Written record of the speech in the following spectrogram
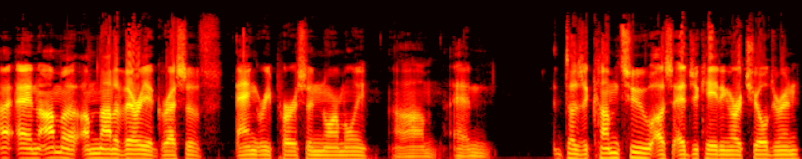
I, and I'm a I'm not a very aggressive, angry person normally. Um, and does it come to us educating our children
